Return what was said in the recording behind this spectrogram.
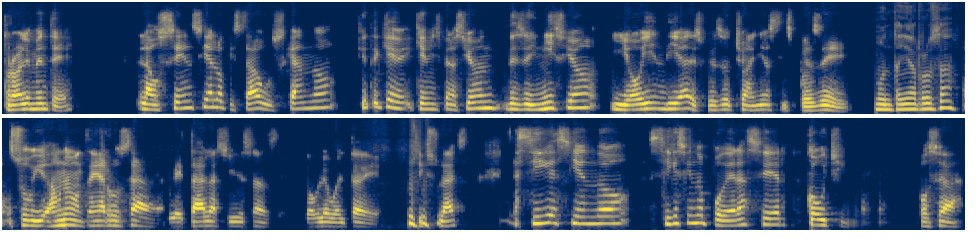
Probablemente. La ausencia de lo que estaba buscando. Fíjate que, que mi inspiración desde inicio y hoy en día, después de ocho años, después de... Montaña rusa. Subí a una montaña rusa letal, así de esas doble vuelta de Six Flags. sigue siendo, sigue siendo poder hacer coaching o sea,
